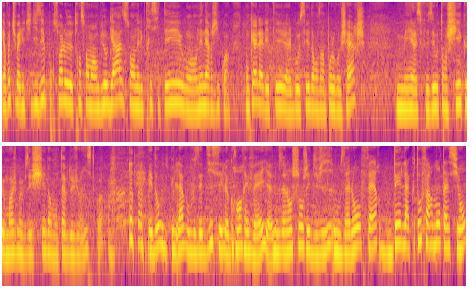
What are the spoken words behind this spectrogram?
Et en fait, tu vas l'utiliser pour soit le transformer en biogaz, soit en électricité ou en énergie, quoi. Donc elle, elle était, elle bossait dans un pôle recherche mais elle se faisait autant chier que moi je me faisais chier dans mon taf de juriste quoi. Et donc là vous vous êtes dit c'est le grand réveil, nous allons changer de vie, nous allons faire des lactofermentations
